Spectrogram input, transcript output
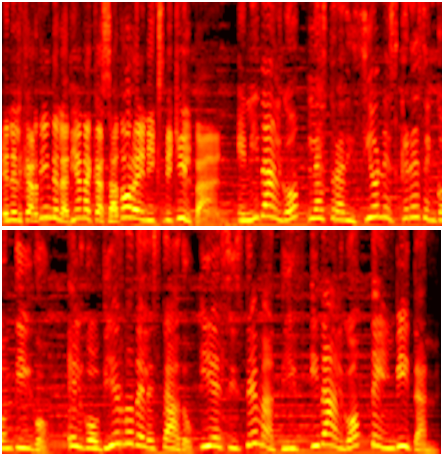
en el Jardín de la Diana Cazadora en Ixmiquilpan. En Hidalgo, las tradiciones crecen contigo. El gobierno del estado y el sistema DIF Hidalgo te invitan.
